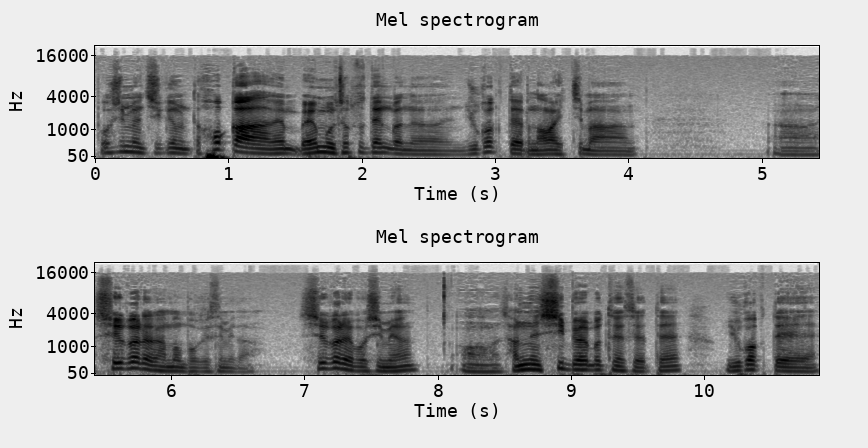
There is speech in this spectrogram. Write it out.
보시면 지금 호가 매- 매물 접수된 거는 6억대로 나와 있지만 어, 실거래를 한번 보겠습니다. 실거래 보시면 어, 작년 12월부터 했을 때 6억대에서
